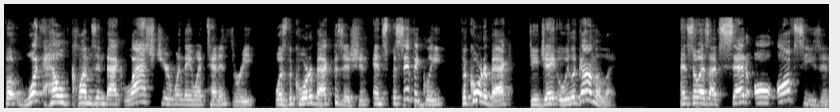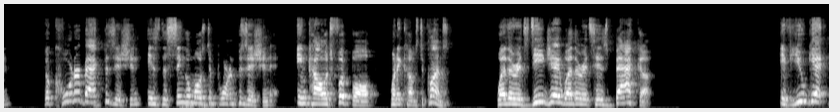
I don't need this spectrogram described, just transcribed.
But what held Clemson back last year when they went 10 and 3 was the quarterback position, and specifically the quarterback, DJ Uiagalelei. And so, as I've said all offseason, the quarterback position is the single most important position in college football when it comes to Clemson. Whether it's DJ, whether it's his backup. If you get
